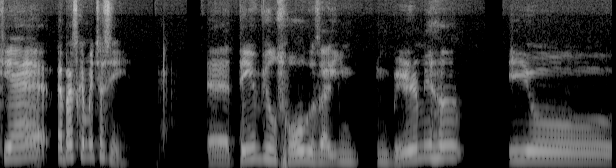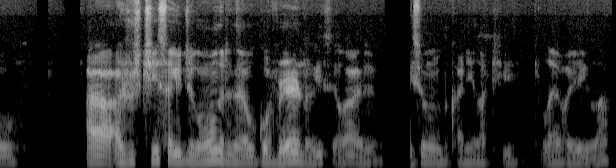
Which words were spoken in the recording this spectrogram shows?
Que é, é basicamente assim. É, teve uns rolos aí em, em Birmingham e o. A, a justiça aí de Londres, né? O governo aí, sei lá. Eu esqueci o nome do carinha lá que, que leva ele lá.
